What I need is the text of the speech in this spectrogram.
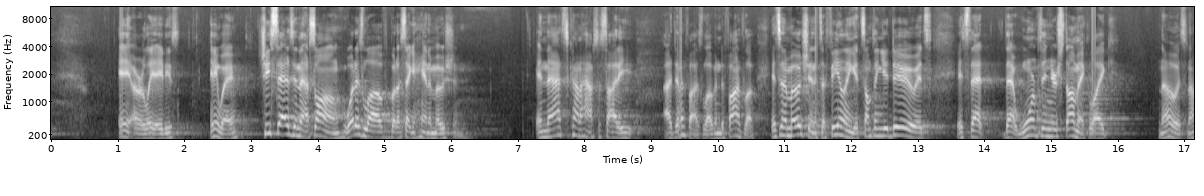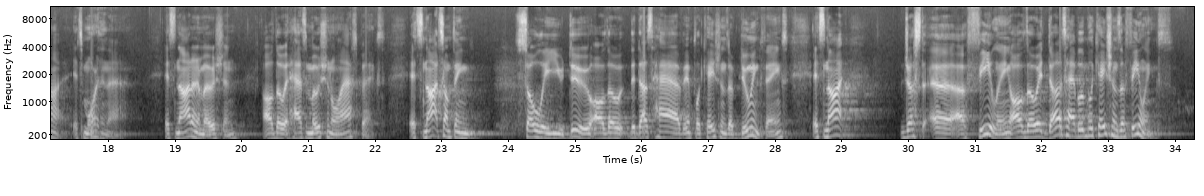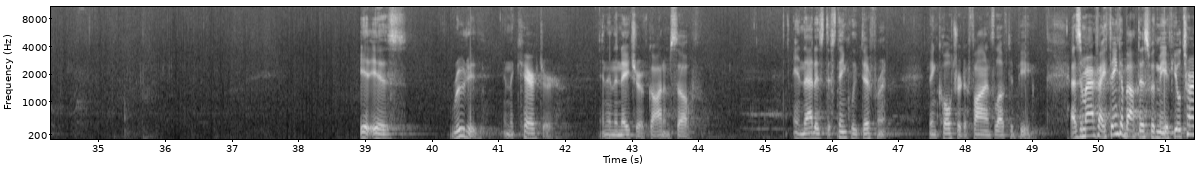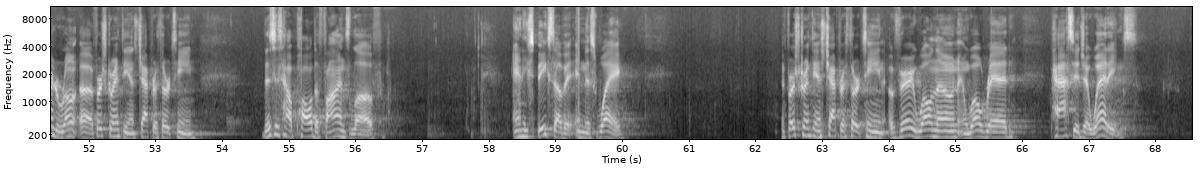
eh, or late 80s. Anyway, she says in that song, What is love but a secondhand emotion? And that's kind of how society identifies love and defines love. It's an emotion, it's a feeling, it's something you do, it's, it's that, that warmth in your stomach. Like, no, it's not. It's more than that. It's not an emotion although it has emotional aspects. It's not something solely you do, although it does have implications of doing things. It's not just a, a feeling, although it does have implications of feelings. It is rooted in the character and in the nature of God Himself. And that is distinctly different than culture defines love to be. As a matter of fact, think about this with me. If you'll turn to uh, 1 Corinthians chapter 13, this is how Paul defines love. And he speaks of it in this way. In 1 Corinthians chapter 13, a very well known and well read passage at weddings,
